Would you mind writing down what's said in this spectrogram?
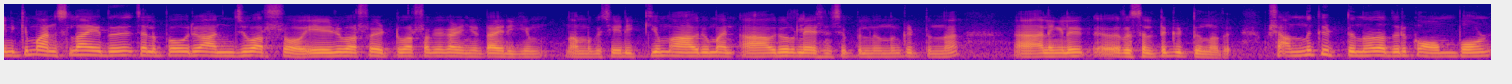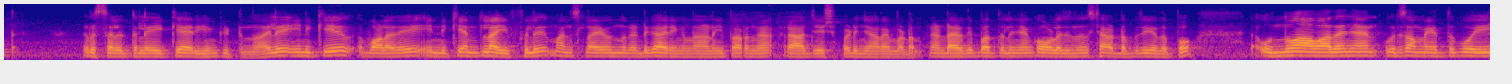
എനിക്ക് മനസ്സിലായത് ചിലപ്പോൾ ഒരു അഞ്ച് വർഷമോ ഏഴ് വർഷമോ എട്ട് വർഷമൊക്കെ കഴിഞ്ഞിട്ടായിരിക്കും നമുക്ക് ശരിക്കും ആ ഒരു ആ ഒരു റിലേഷൻഷിപ്പിൽ നിന്നും കിട്ടുന്ന അല്ലെങ്കിൽ റിസൾട്ട് കിട്ടുന്നത്. പക്ഷെ അന്ന് കിട്ടുന്നത് അതൊരു കോമ്പൗണ്ട് റിസൾട്ടിലേക്കായിരിക്കും കിട്ടുന്നത്. അതിൽ എനിക്ക് വളരെ എനിക്ക് എന്റെ ലൈഫിൽ മനസ്സിലായ ഒന്ന് രണ്ട് കാര്യങ്ങളാണ് ഈ പറഞ്ഞ രാജേഷ് പടിഞ്ഞാറേ മഠം രണ്ടായിരത്തി പത്തിൽ ഞാൻ കോളേജിൽ നിന്ന് സ്റ്റാർട്ടപ്പ് ചെയ്തപ്പോൾ ഒന്നും ആവാതെ ഞാൻ ഒരു സമയത്ത് പോയി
